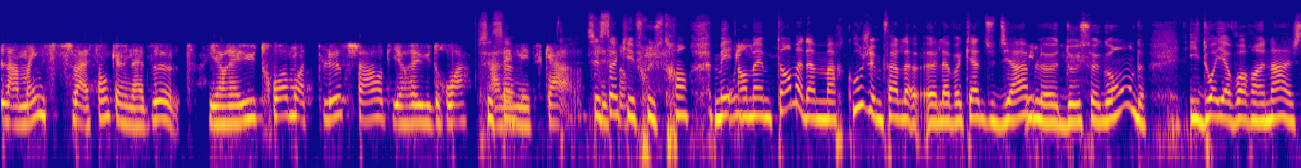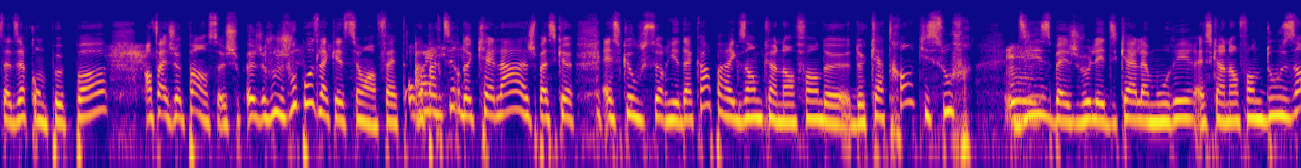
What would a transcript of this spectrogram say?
la même situation qu'un adulte. Il y aurait eu trois mois de plus, Charles, puis il y aurait eu droit à l'aide médicale. C'est ça, qui est frustrant. Mais en même temps, Madame Marcoux, je vais me faire euh, l'avocate du diable euh, deux secondes. Il doit y avoir un âge, c'est-à-dire qu'on peut pas. Enfin, je pense. Je, vous pose la question en fait. À partir de quel âge? Parce que est-ce que vous seriez d'accord, par exemple, qu'un enfant de, de 4 ans qui souffre mm. dise, ben je veux l'éducal à mourir? Est-ce qu'un enfant de 12 ans?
